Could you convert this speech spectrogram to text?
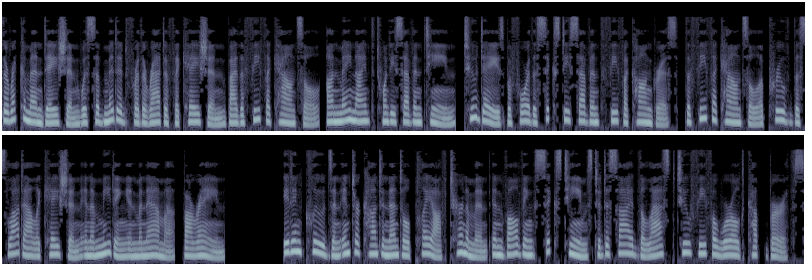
The recommendation was submitted for the ratification by the FIFA Council, on May 9, 2017, two days before the 67th FIFA Congress. The FIFA Council approved the slot allocation in a meeting in Manama, Bahrain. It includes an intercontinental playoff tournament involving six teams to decide the last two FIFA World Cup berths.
